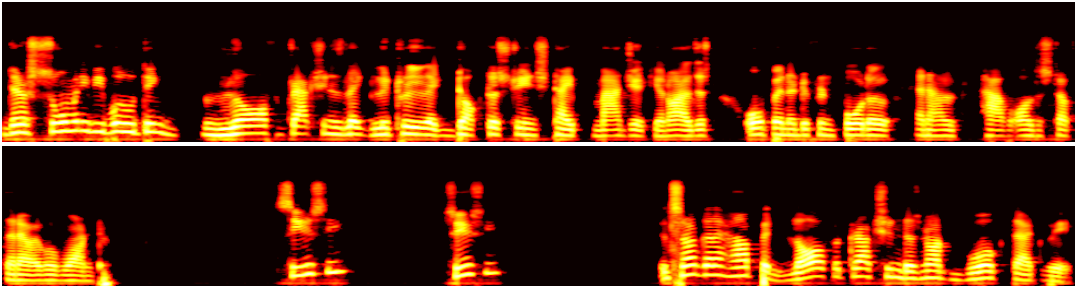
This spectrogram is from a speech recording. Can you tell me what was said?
there are so many people who think law of attraction is like literally like doctor strange type magic you know i'll just open a different portal and i'll have all the stuff that i ever want seriously? Seriously? It's not gonna happen. Law of attraction does not work that way.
